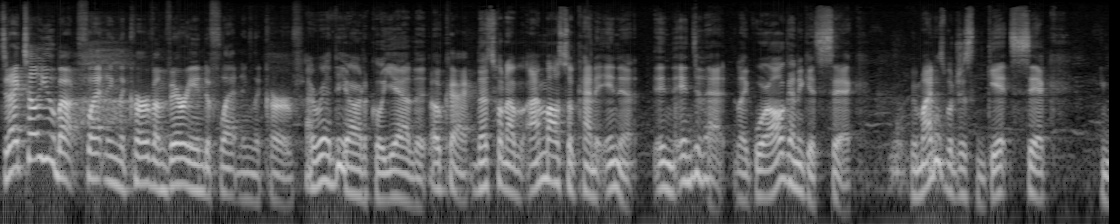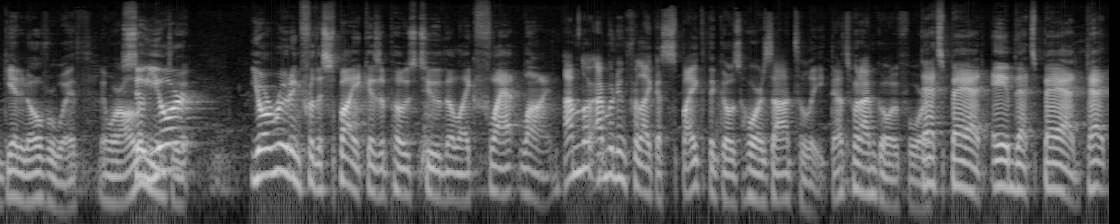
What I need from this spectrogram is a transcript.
Did I tell you about flattening the curve? I'm very into flattening the curve. I read the article. Yeah, that. Okay. That's what I'm. I'm also kind of in it, in into that. Like we're all gonna get sick. We might as well just get sick and get it over with. Then we're all So you're you're rooting for the spike as opposed to the like flat line. I'm lo- I'm rooting for like a spike that goes horizontally. That's what I'm going for. That's bad, Abe. That's bad. That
